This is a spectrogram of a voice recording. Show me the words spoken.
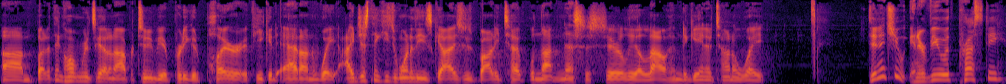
Um, but I think Holmgren's got an opportunity to be a pretty good player if he could add on weight. I just think he's one of these guys whose body type will not necessarily allow him to gain a ton of weight. Didn't you interview with Presti,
